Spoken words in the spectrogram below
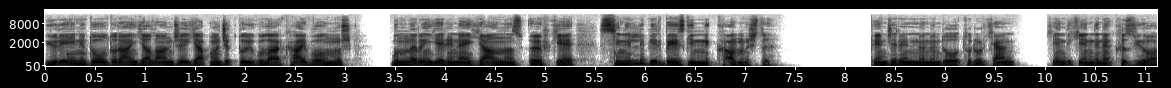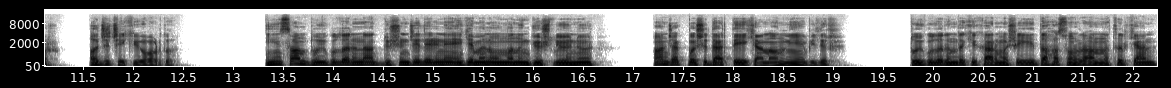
Yüreğini dolduran yalancı, yapmacık duygular kaybolmuş, bunların yerine yalnız öfke, sinirli bir bezginlik kalmıştı. Pencerenin önünde otururken kendi kendine kızıyor, acı çekiyordu. İnsan duygularına, düşüncelerine egemen olmanın güçlüğünü ancak başı dertteyken anlayabilir. Duygularındaki karmaşayı daha sonra anlatırken,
